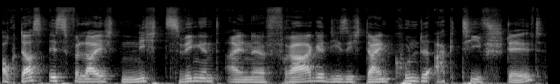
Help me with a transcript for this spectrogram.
Auch das ist vielleicht nicht zwingend eine Frage, die sich dein Kunde aktiv stellt,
